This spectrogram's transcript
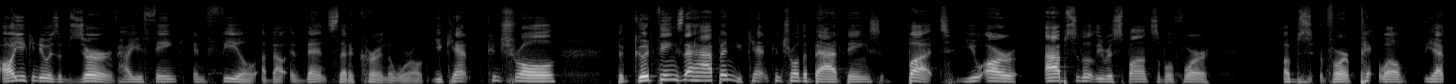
all you can do is observe how you think and feel about events that occur in the world. You can't control the good things that happen. You can't control the bad things, but you are absolutely responsible for for well you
